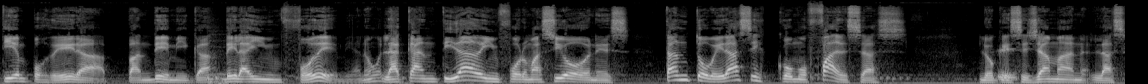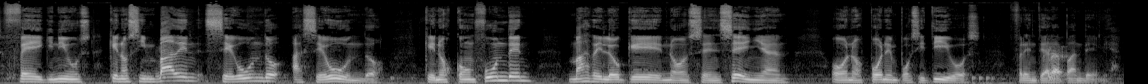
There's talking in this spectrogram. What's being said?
tiempos de era pandémica de la infodemia, ¿no? La cantidad de informaciones, tanto veraces como falsas, lo que se llaman las fake news, que nos invaden segundo a segundo, que nos confunden más de lo que nos enseñan o nos ponen positivos frente a la pandemia.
